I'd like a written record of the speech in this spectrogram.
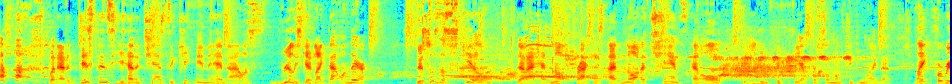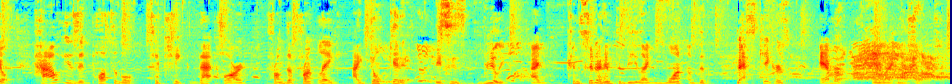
but at a distance, he had a chance to kick me in the head. And I was really scared, like that one there. This was a skill that I had not practiced. I had not a chance at all to even prepare for someone kicking like that. Like, for real, how is it possible to kick that hard from the front leg? I don't get it. This is really, I consider him to be like one of the best kickers ever in like martial arts.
